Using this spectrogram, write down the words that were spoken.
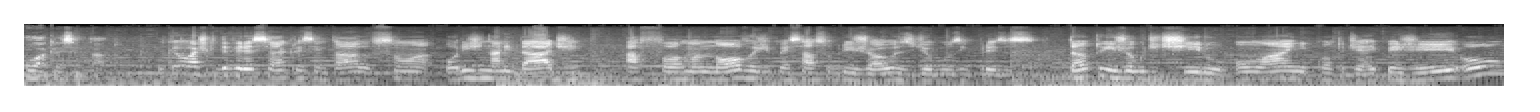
ou acrescentado? O que eu acho que deveria ser acrescentado são a originalidade, a forma nova de pensar sobre jogos de algumas empresas, tanto em jogo de tiro online quanto de RPG ou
